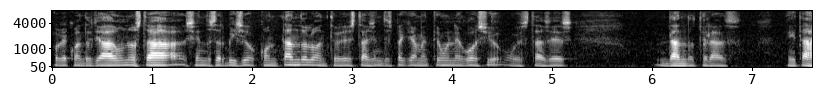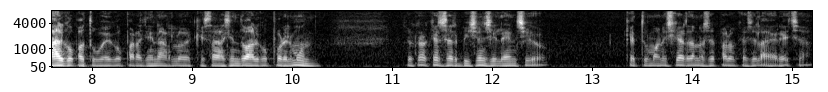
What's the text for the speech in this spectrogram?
Porque cuando ya uno está haciendo servicio contándolo, entonces está haciendo prácticamente un negocio o estás es dándotelas, necesitas algo para tu ego para llenarlo de que estás haciendo algo por el mundo. Yo creo que el servicio en silencio, que tu mano izquierda no sepa lo que hace la derecha,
